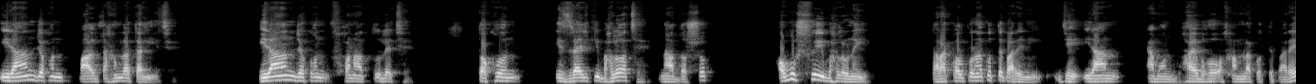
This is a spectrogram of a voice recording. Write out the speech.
ইরান যখন পাল্টা হামলা চালিয়েছে ইরান যখন ফনা তুলেছে তখন ইসরায়েল কি ভালো আছে? না দর্শক অবশ্যই ভালো নেই। তারা কল্পনা করতে পারেনি যে ইরান এমন ভয়াবহ হামলা করতে পারে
